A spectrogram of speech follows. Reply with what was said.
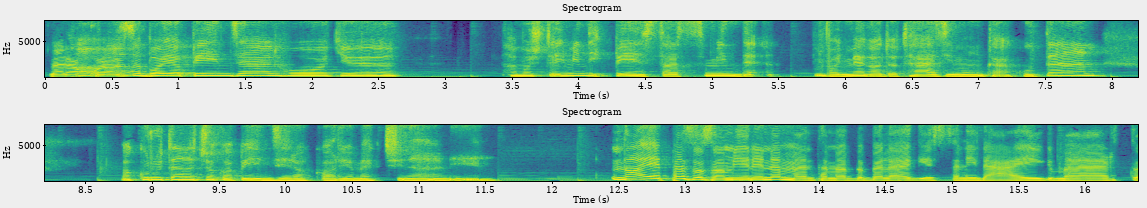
Mert akkor az... az a baj a pénzzel, hogy ha most egy mindig pénzt adsz minden, vagy megadott házi munkák után, akkor utána csak a pénzért akarja megcsinálni. Na épp ez az, amiért én nem mentem ebbe bele egészen idáig, mert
